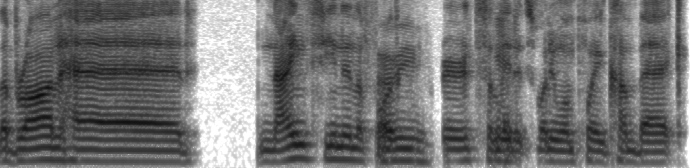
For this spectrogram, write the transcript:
LeBron had 19 in the fourth quarter to yeah. lead a 21 point comeback.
